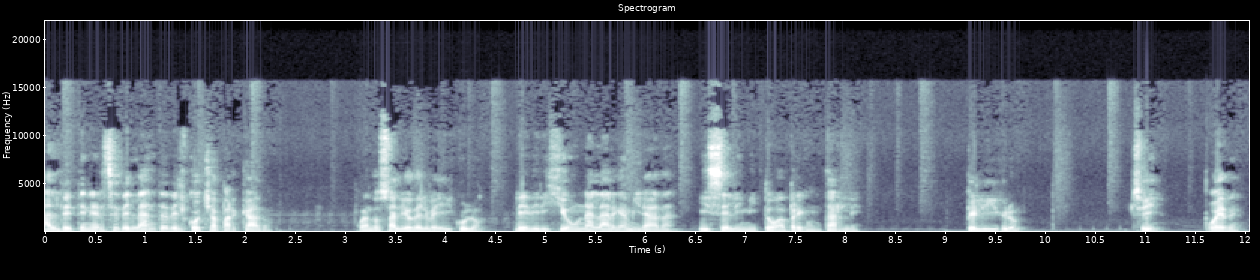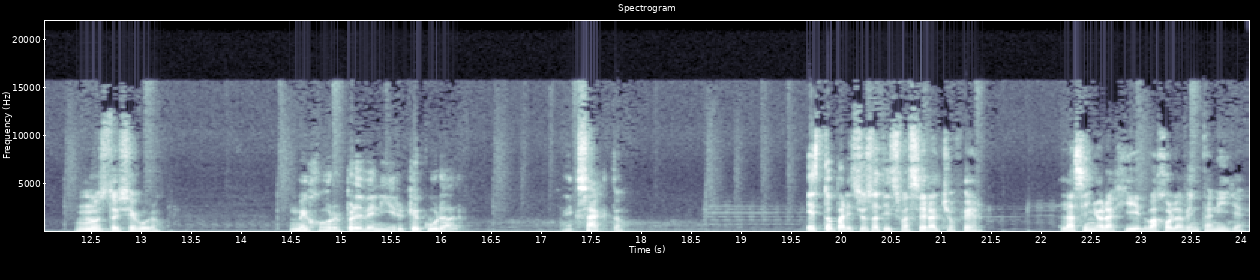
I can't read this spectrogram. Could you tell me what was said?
al detenerse delante del coche aparcado. Cuando salió del vehículo, le dirigió una larga mirada y se limitó a preguntarle ¿Peligro? Sí, puede. No estoy seguro. Mejor prevenir que curar. Exacto. Esto pareció satisfacer al chofer. La señora Heath bajó la ventanilla.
